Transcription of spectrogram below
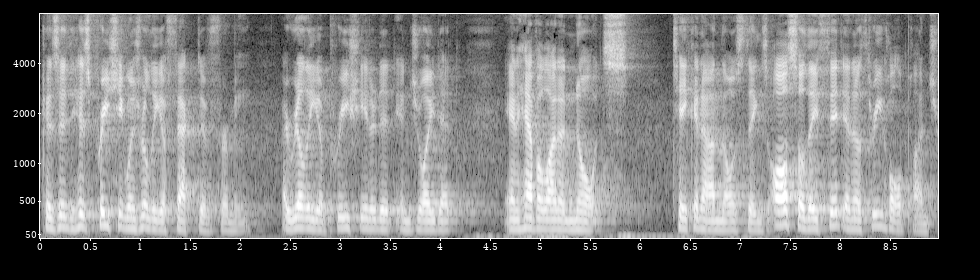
because his preaching was really effective for me. I really appreciated it, enjoyed it, and have a lot of notes taken on those things. Also, they fit in a three hole punch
